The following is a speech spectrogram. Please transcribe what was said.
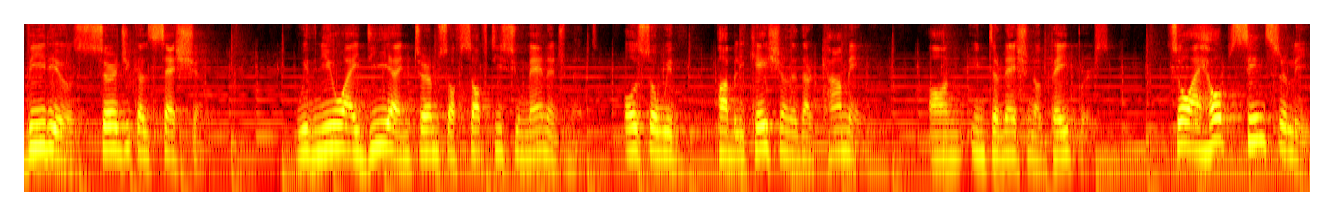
videos, surgical session, with new idea in terms of soft tissue management, also with publications that are coming on international papers. So I hope sincerely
